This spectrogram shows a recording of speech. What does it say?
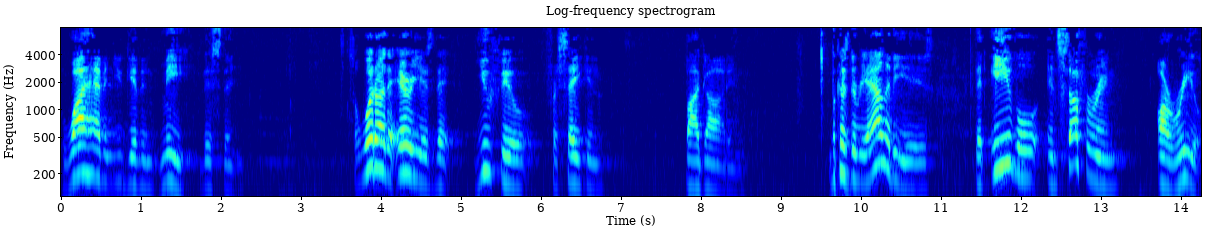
Why haven't you given me this thing? So what are the areas that you feel forsaken by God in? Because the reality is that evil and suffering are real.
